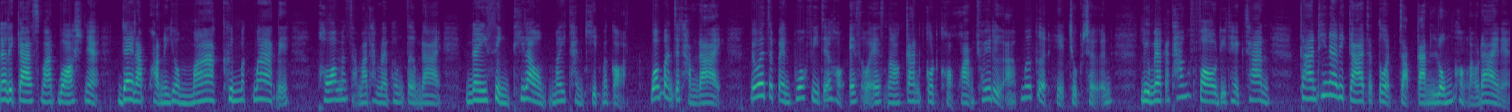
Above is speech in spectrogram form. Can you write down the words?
นาฬิกา smart watch เนี่ยได้รับความนิยมมากขึ้นมาก ๆ เลย เพราะว่ามันสามารถทำอะไรเพิ่มเติมได้ ในสิ่งที่เราไม่ทันคิดมาก่อน ว่ามันจะทำได้ ไม่ว่าจะเป็นพวก feature ของ SOS เนาะการกดขอความช่วยเหลือเมื่อเกิดเหตุฉุกเฉิน หรือแม้กระทั่ง fall detection การที่นาฬิกาจะตรวจจับการล้มของเราได้เนี่ย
